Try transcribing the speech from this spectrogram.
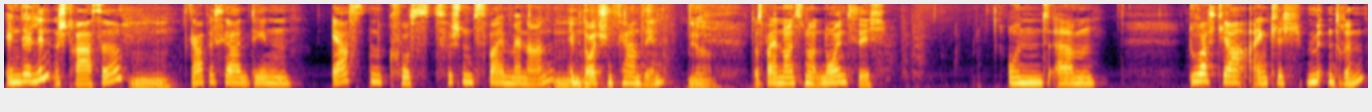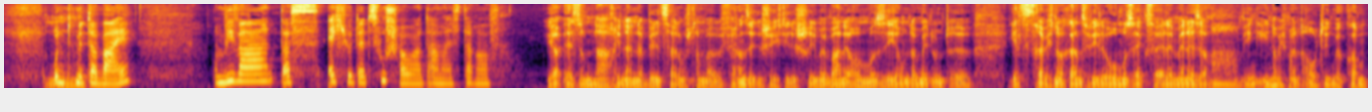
In der Lindenstraße Mhm. gab es ja den ersten Kuss zwischen zwei Männern Mhm. im deutschen Fernsehen. Ja. Das war ja 1990. Und ähm, du warst ja eigentlich mittendrin Mhm. und mit dabei. Und wie war das Echo der Zuschauer damals darauf? Ja, also im Nachhinein in der Bildzeitung stand mal Fernsehgeschichte geschrieben. Wir waren ja auch im Museum damit und äh, jetzt treffe ich noch ganz viele homosexuelle Männer, die sagen, ah, wegen ihnen habe ich mein Outing bekommen.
